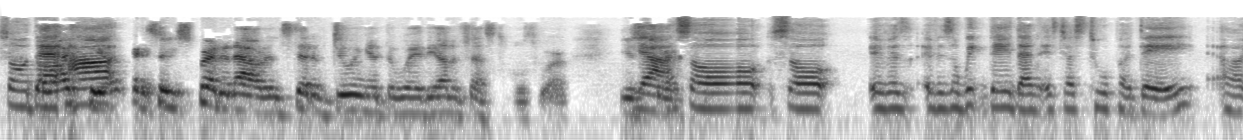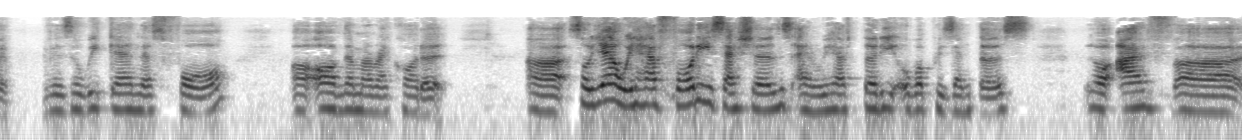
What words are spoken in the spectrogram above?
so there oh, are okay so you spread it out instead of doing it the way the other festivals were you yeah so so if it's if it's a weekday, then it's just two per day. Uh, if it's a weekend, that's four. Uh, all of them are recorded. Uh, so yeah, we have 40 sessions and we have 30 over presenters. So I've uh,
